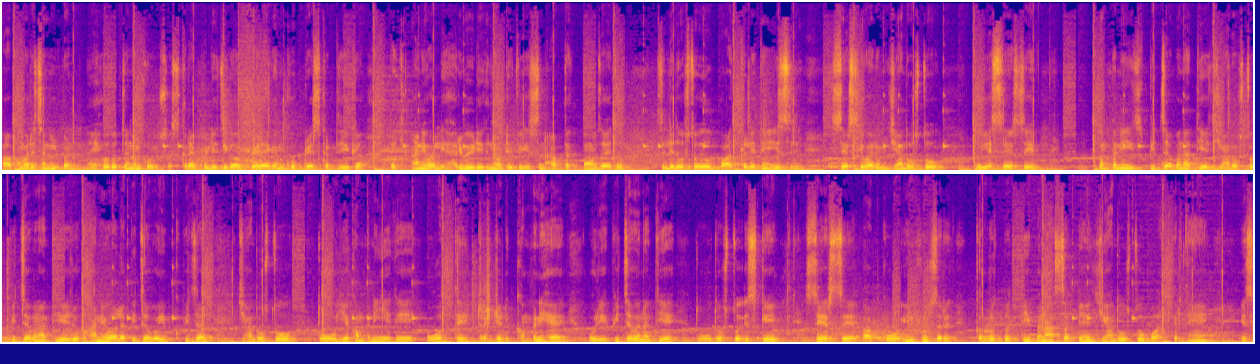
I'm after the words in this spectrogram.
आप हमारे चैनल पर नए हो तो चैनल को सब्सक्राइब कर लीजिएगा और बेल आइकन को प्रेस कर दीजिएगा ताकि आने वाली हर वीडियो की नोटिफिकेशन आप तक पहुँच जाए। तो चलिए दोस्तों, बात कर लेते हैं इस शेयर्स के बारे में। जी हाँ दोस्तों तो ये शेयर से कंपनी पिज़्ज़ा बनाती है, जी हाँ दोस्तों पिज़्ज़ा बनाती है, जो खाने वाला पिज़्ज़ा वही पिज़्ज़ा जी हाँ दोस्तों तो ये कंपनी एक बहुत ट्रस्टेड कंपनी है और ये पिज़्ज़ा बनाती है। तो दोस्तों, इसके शेयर से आपको इन फ्यूचर करोड़पति बना सकते हैं। जी हाँ दोस्तों, बात करते हैं इस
